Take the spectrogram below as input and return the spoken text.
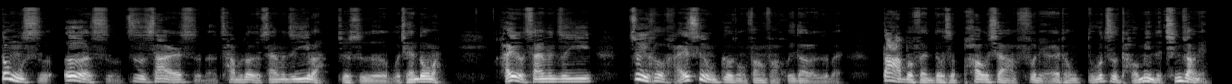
冻死、饿死、自杀而死的差不多有三分之一吧，就是五千多嘛。还有三分之一最后还是用各种方法回到了日本，大部分都是抛下妇女儿童独自逃命的青壮年。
